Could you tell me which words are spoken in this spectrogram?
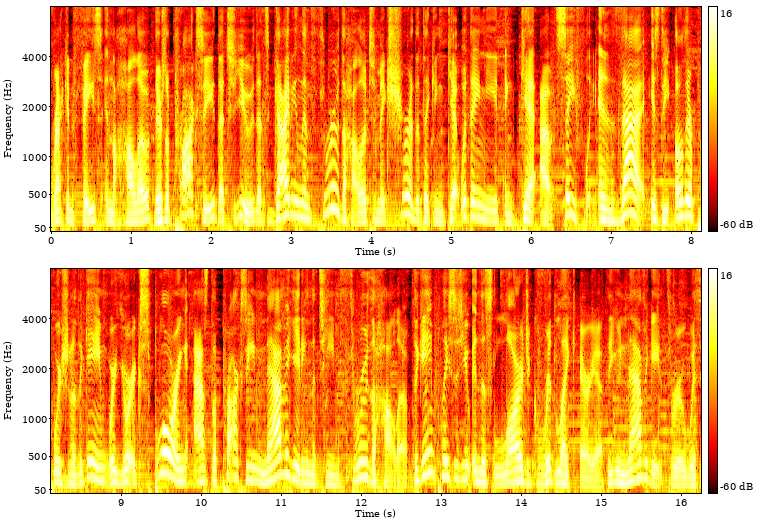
wrecking face in the hollow, there's a proxy that's you that's guiding them through the hollow to make sure that they can get what they need and get out safely. And that is the other portion of the game where you're exploring as the proxy navigating the team through the hollow. The game places you in this large grid-like area that you navigate through with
